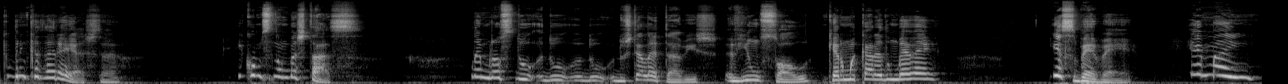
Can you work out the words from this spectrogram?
que brincadeira é esta? E como se não bastasse. Lembrou-se do, do, do, dos Teletubbies? Havia um sol que era uma cara de um bebê. Esse bebê é mãe.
